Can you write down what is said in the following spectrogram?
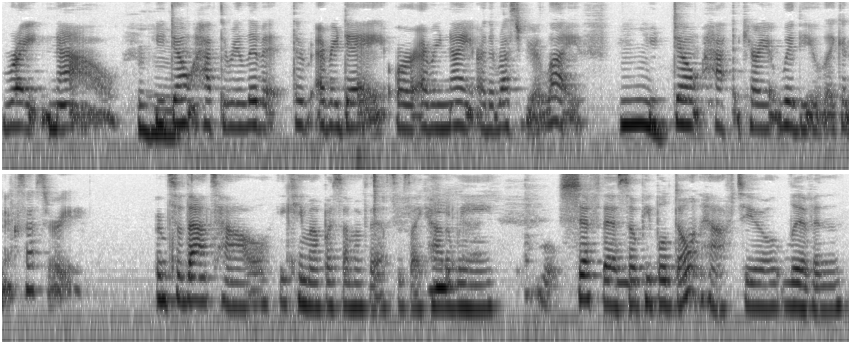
right now. You don't have to relive it th- every day or every night or the rest of your life. You don't have to carry it with you like an accessory. And so that's how he came up with some of this. Is like, how do we shift this so people don't have to live and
